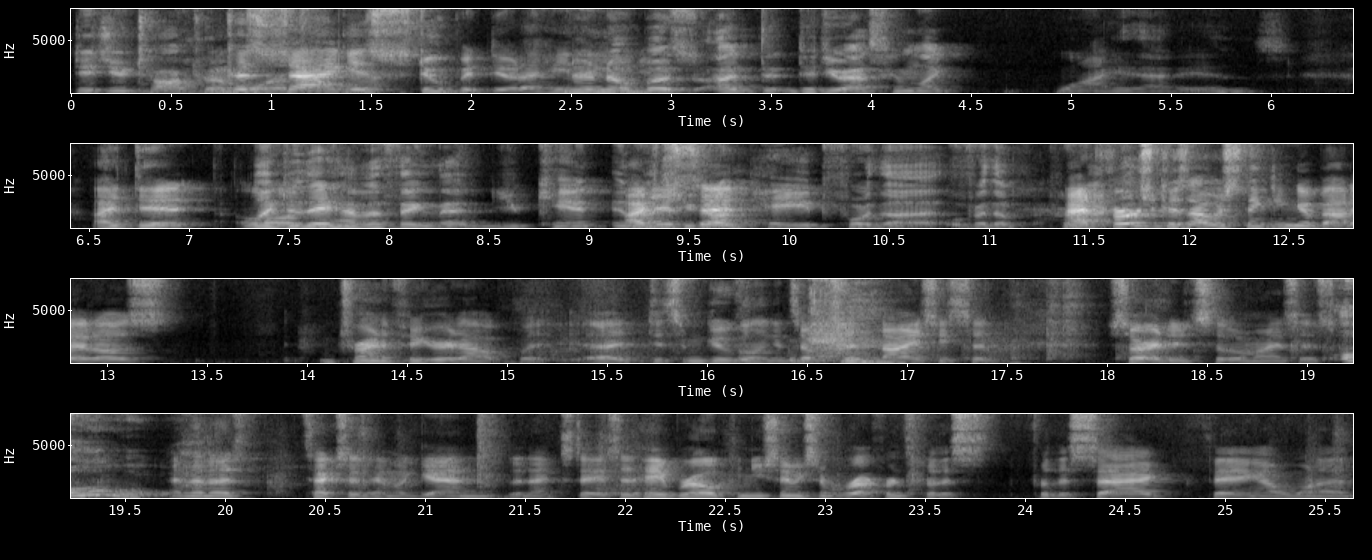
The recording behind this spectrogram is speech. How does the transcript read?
Did you talk to him Because SAG about is stupid, dude. I hate. No, the no. But unions. uh, d- did you ask him like why that is? I did. Like, do they have a thing that you can't unless just you said- got paid for the for the At first, because I was thinking about it, I was trying to figure it out, but I did some googling and stuff. Said nice. He said, "Sorry, dude, still mine." I said, "Cool." Oh. And then I texted him again the next day. I said, "Hey, bro, can you send me some reference for this for the SAG thing? I want to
